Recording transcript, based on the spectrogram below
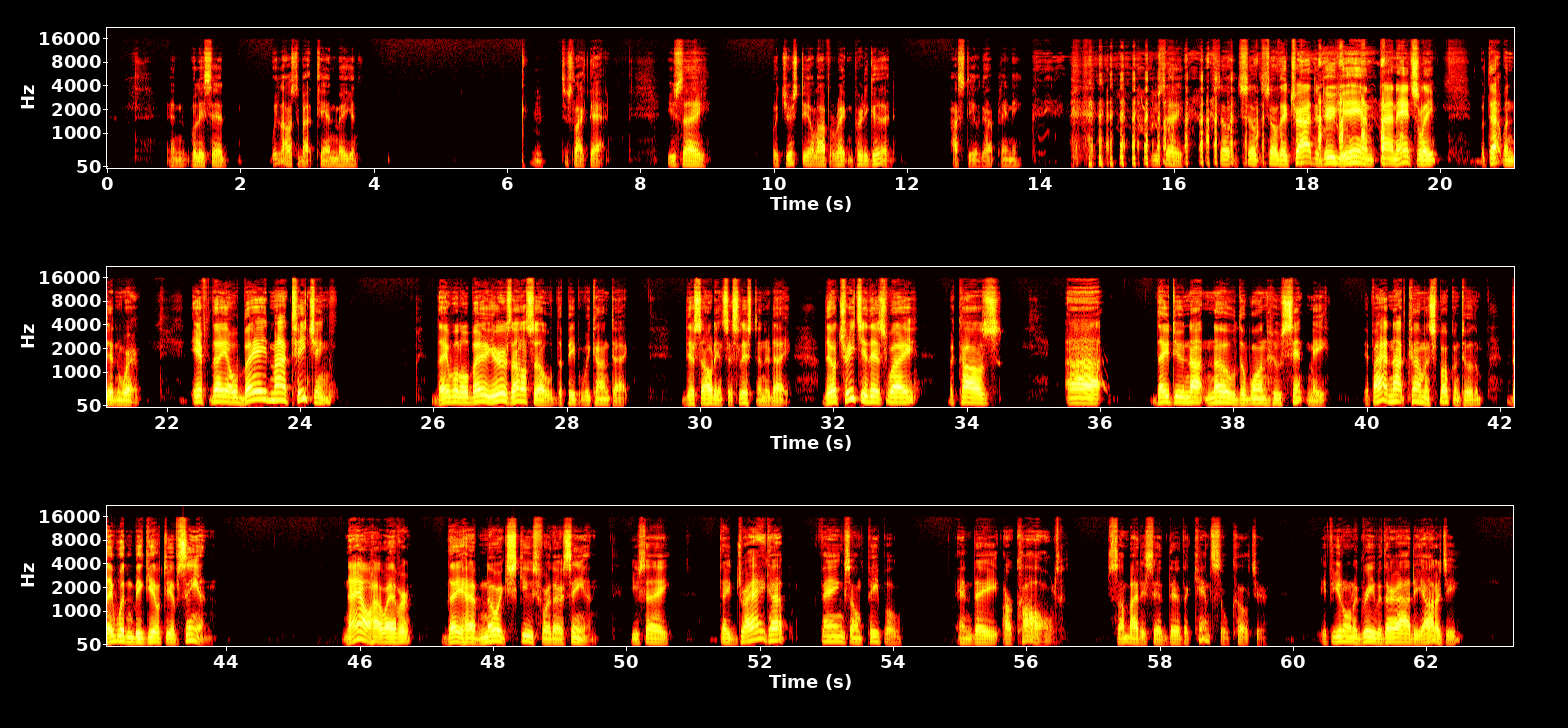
And Willie said, We lost about 10 million. Hmm. Just like that. You say, But you're still operating pretty good. I still got plenty. you say so so so they tried to do you in financially but that one didn't work if they obeyed my teaching they will obey yours also the people we contact this audience that's listening today they'll treat you this way because uh, they do not know the one who sent me if i had not come and spoken to them they wouldn't be guilty of sin now, however, they have no excuse for their sin. You say, they drag up things on people and they are called. Somebody said they're the cancel culture. If you don't agree with their ideology,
